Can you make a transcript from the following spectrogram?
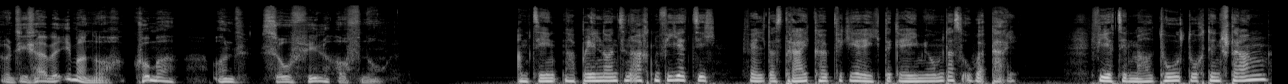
und ich habe immer noch Kummer und so viel Hoffnung. Am 10. April 1948 fällt das dreiköpfige Richtergremium das Urteil. 14 Mal Tod durch den Strang,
